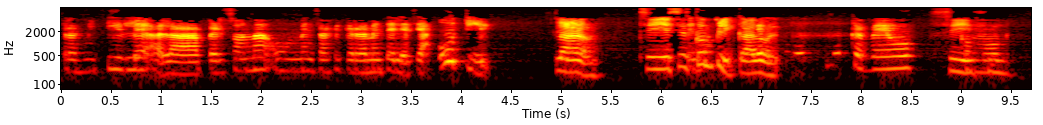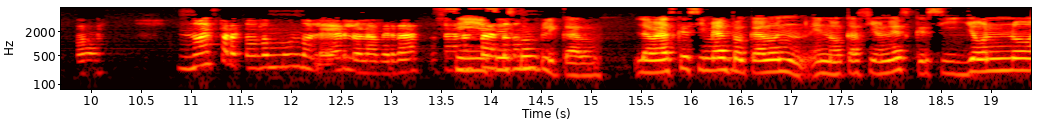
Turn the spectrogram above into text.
transmitirle a la persona un mensaje que realmente le sea útil. Claro, sí, sí es complicado. Es que veo sí, como no es para todo el mundo leerlo, la verdad. sí, sí es complicado. La verdad es que sí me ha tocado en, en ocasiones que si yo no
